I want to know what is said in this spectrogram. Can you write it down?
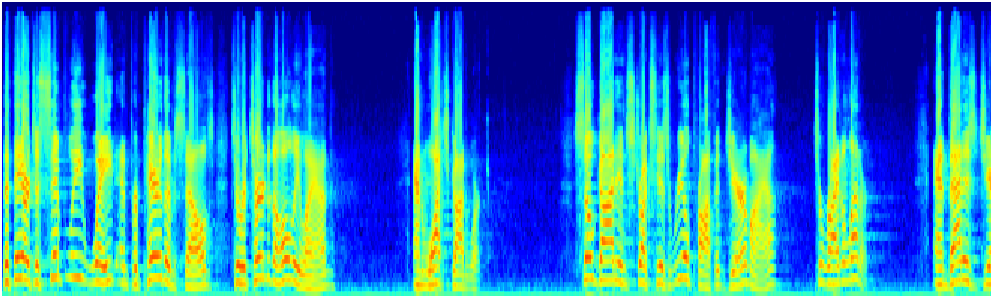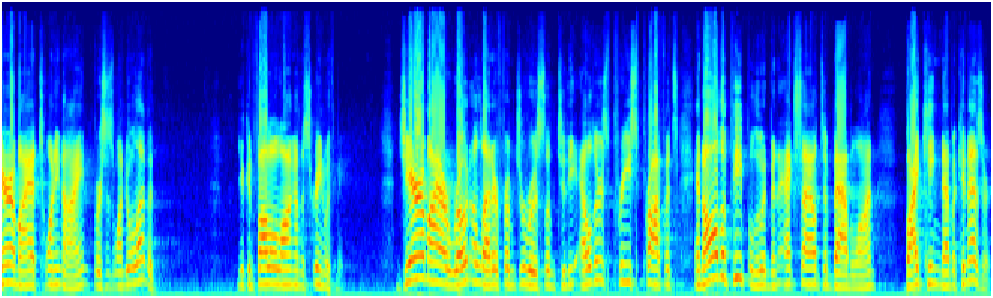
That they are to simply wait and prepare themselves to return to the Holy Land and watch God work. So God instructs his real prophet, Jeremiah, to write a letter. And that is Jeremiah 29, verses 1 to 11. You can follow along on the screen with me. Jeremiah wrote a letter from Jerusalem to the elders, priests, prophets, and all the people who had been exiled to Babylon by King Nebuchadnezzar.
